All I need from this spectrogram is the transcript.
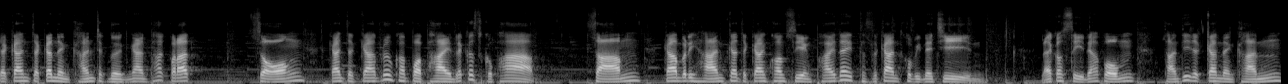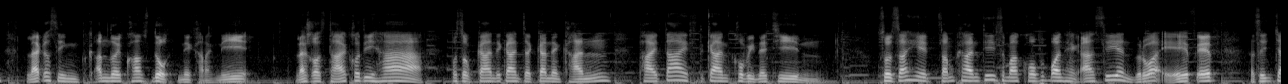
จากการจัดการแข่งขันจากหน่วยงานภาครัฐ 2. การจัดการเรื่องความปลอดภัยและก็สุขภาพ 3. การบริหารการจัดการความเสี่ยงภายในเทศกาลโควิด -19 และก็ 4 นะครับผม สถานที่จัดการแข่งขัน และก็สิ่งอำนวยความสะดวกในครั้งนี้ และข้อสุดท้ายข้อที่ 5 ประสบการณ์ในการจัดการแข่งขัน ภายใต้สถานการณ์โควิด -19 ส่วนสาเหตุสำคัญที่สมาคมฟุตบอลแห่งอาเซียน หรือว่า AFF ตัดสินใจ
